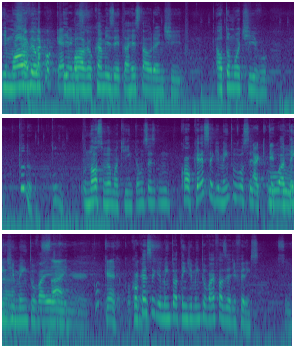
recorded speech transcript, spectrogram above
Imóvel, pra qualquer imóvel, negócio. camiseta, restaurante, automotivo, tudo. Tudo. O nosso ramo aqui, então, cês- em qualquer segmento você o atendimento vai Designer, qualquer. Qualquer, qualquer segmento o atendimento vai fazer a diferença. Sim,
